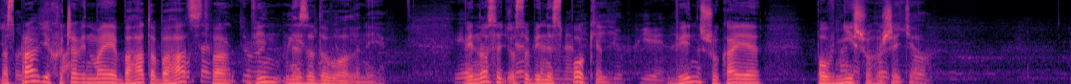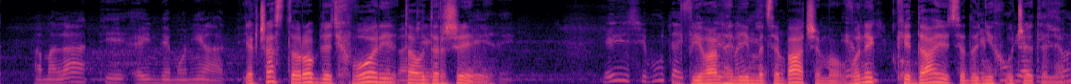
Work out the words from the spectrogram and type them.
Насправді, хоча він має багато багатства, він незадоволений. він носить у собі неспокій. Він шукає повнішого життя. Як часто роблять хворі та одержимі. В Євангелії ми це бачимо. Вони кидаються до ніг eppure учителя.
